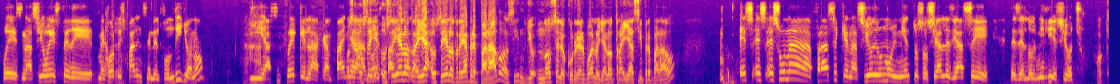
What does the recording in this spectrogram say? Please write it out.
pues nació este de mejor dispárense en el fundillo, ¿no? Y así fue que la campaña... O sea, usted, ya lo traía, usted ya lo traía preparado, así, yo, no se le ocurrió el vuelo, ya lo traía así preparado. Es, es, es una frase que nació de un movimiento social desde hace, desde el 2018. Ok.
